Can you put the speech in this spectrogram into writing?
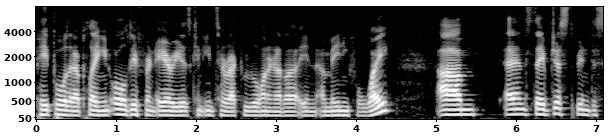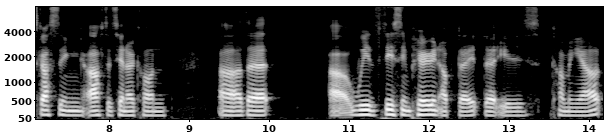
people that are playing in all different areas can interact with one another in a meaningful way. Um, and they've just been discussing after TennoCon uh, that uh, with this Empyrean update that is coming out,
